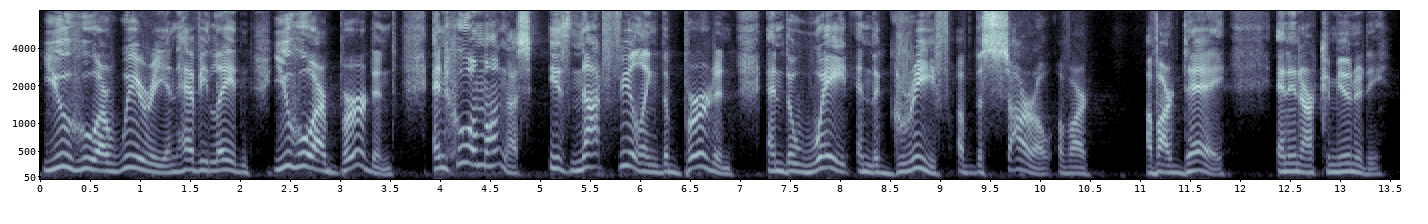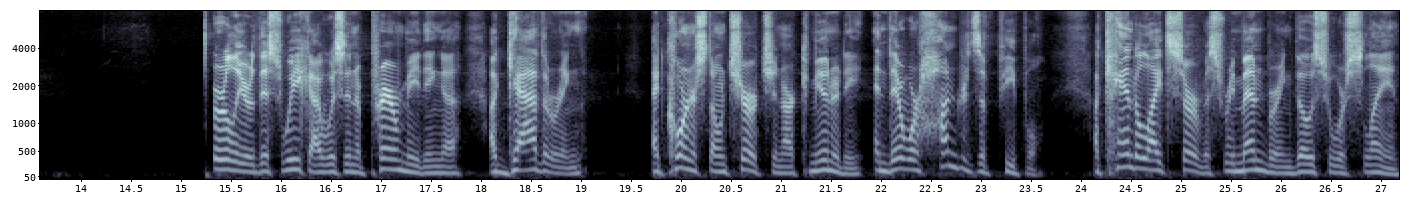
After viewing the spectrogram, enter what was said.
you who are weary and heavy laden, you who are burdened. And who among us is not feeling the burden and the weight and the grief of the sorrow of our, of our day and in our community. Earlier this week, I was in a prayer meeting, a, a gathering at Cornerstone Church in our community, and there were hundreds of people, a candlelight service remembering those who were slain.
